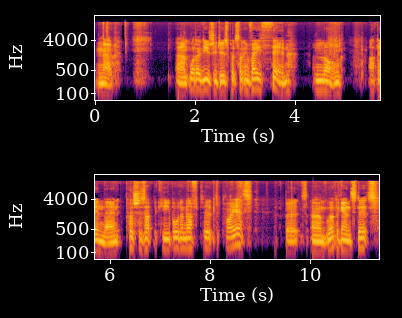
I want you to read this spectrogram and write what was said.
No. Um, what I'd usually do is put something very thin and long up in there and it pushes up the keyboard enough to, to pry it. But um, we're up against it.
